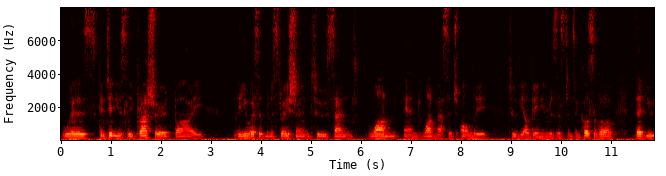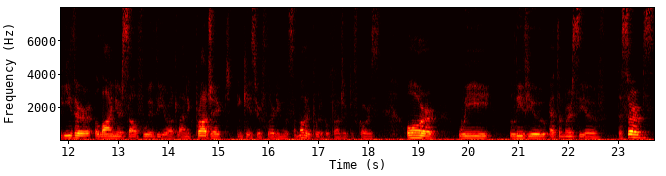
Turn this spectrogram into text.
was continuously pressured by the US administration to send one and one message only to the Albanian resistance in Kosovo that you either align yourself with the Euro Atlantic project, in case you're flirting with some other political project, of course, or we leave you at the mercy of the Serbs.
